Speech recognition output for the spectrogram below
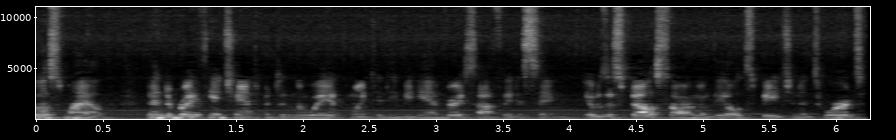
Will smiled. Then, to break the enchantment in the way appointed, he began very softly to sing. It was a spell song of the old speech, and its words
